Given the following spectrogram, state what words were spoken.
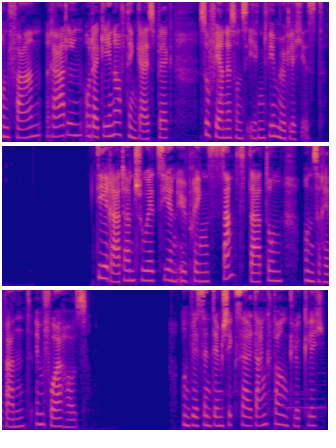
und fahren, radeln oder gehen auf den Geisberg, sofern es uns irgendwie möglich ist. Die Radhandschuhe zieren übrigens samt Datum unsere Wand im Vorhaus. Und wir sind dem Schicksal dankbar und glücklich,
